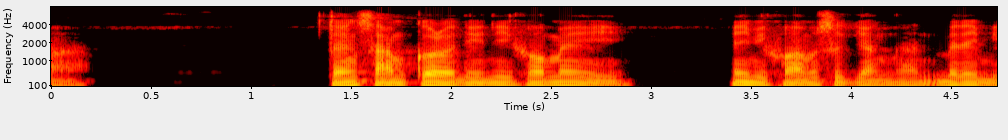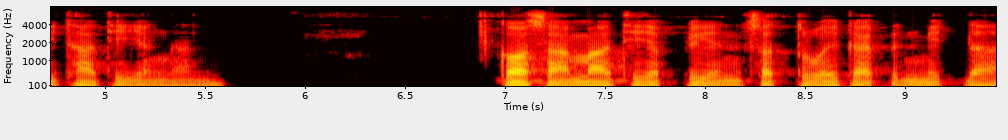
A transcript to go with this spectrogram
มาแต่ทั้งสามกรณีนี้เขาไม่ไม่มีความรู้สึกอย่างนั้น ไม่ได้มีท่าทีอย่างนั้น ก็สามารถที่จะเปลี่ยนศัตรูให้กลายเป็นมิตรได้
